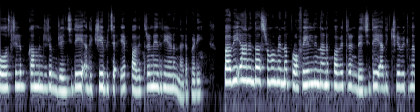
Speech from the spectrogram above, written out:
പോസ്റ്റിലും കമന്റിലും രഞ്ജിതയെ അധിക്ഷേപിച്ച എ പവിത്രനെതിരെയാണ് നടപടി. പവി ആനന്ദാശ്രമം എന്ന പ്രൊഫൈലിൽ നിന്നാണ് പവിത്രൻ രജിതയെ അധിക്ഷേപിക്കുന്ന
